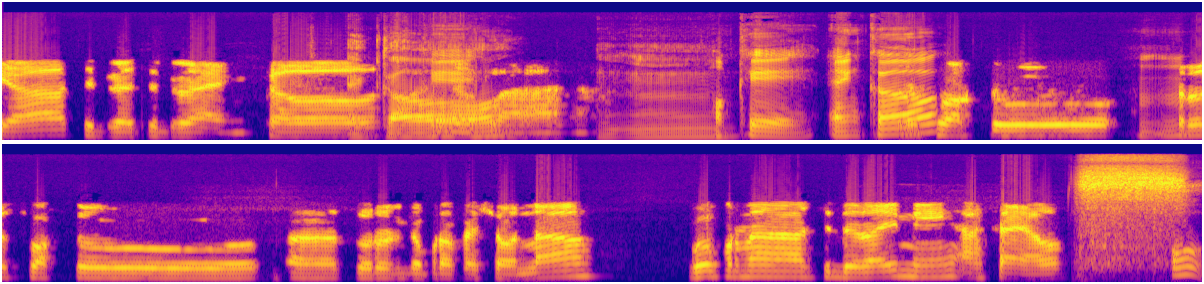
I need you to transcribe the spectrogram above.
ya cedera-cedera ankle. Ankle. Lah. Mm-mm. Oke, Terus ankle. waktu Mm-mm. terus waktu eh, turun ke profesional, gue pernah cedera ini ACL. Oh,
